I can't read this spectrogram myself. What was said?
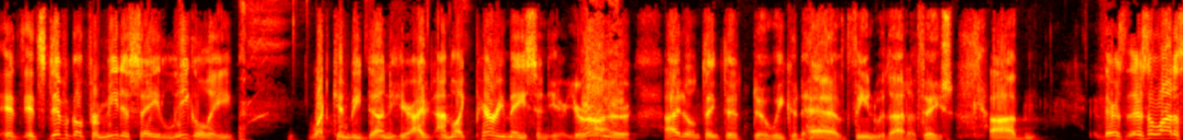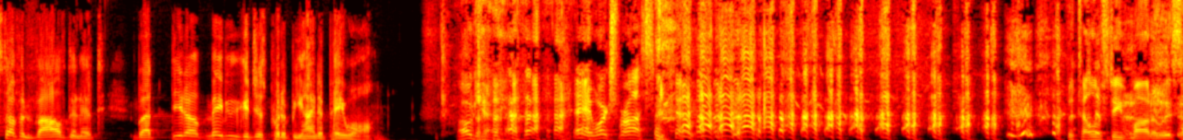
it, it's difficult for me to say legally what can be done here. I, I'm like Perry Mason here. Your Honor, I don't think that uh, we could have Fiend Without a Face. Um, there's there's a lot of stuff involved in it, but you know maybe we could just put it behind a paywall. Okay. Hey, it works for us. The Tell him Steve motto is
